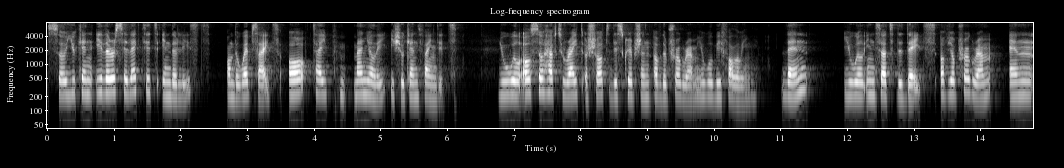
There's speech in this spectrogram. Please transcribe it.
So you can either select it in the list on the website or type manually if you can find it. You will also have to write a short description of the program you will be following. Then you will insert the dates of your program and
